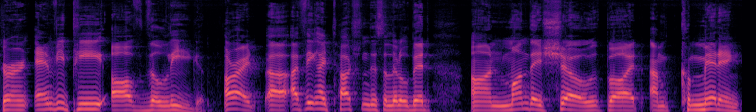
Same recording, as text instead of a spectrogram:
current MVP of the league. All right, uh, I think I touched on this a little bit on Monday's show, but I'm committing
